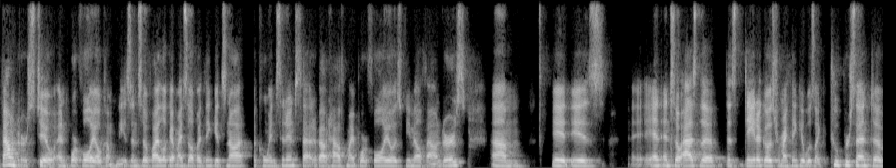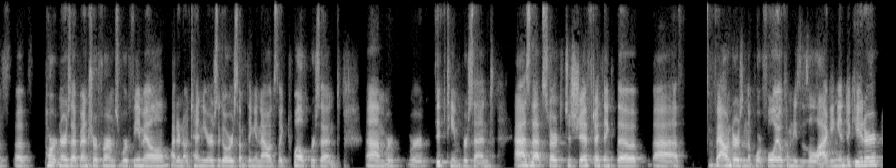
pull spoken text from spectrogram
founders too and portfolio companies. And so if I look at myself, I think it's not a coincidence that about half my portfolio is female founders. Um, it is, and, and so as the this data goes from, I think it was like 2% of, of partners at venture firms were female, I don't know, 10 years ago or something. And now it's like 12% um, or, or 15%. As that starts to shift, I think the uh, founders and the portfolio companies is a lagging indicator,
